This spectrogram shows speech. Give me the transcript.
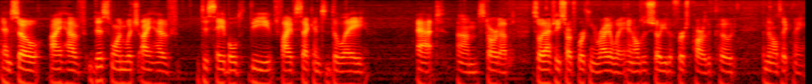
And so I have this one, which I have disabled the five second delay at um, startup. So it actually starts working right away. And I'll just show you the first part of the code. And then I'll take my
